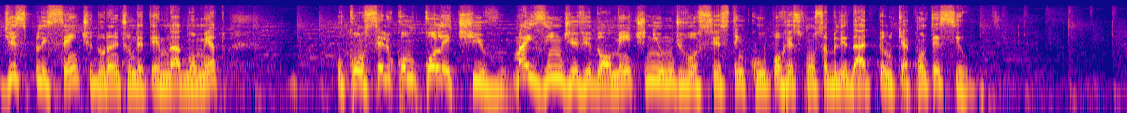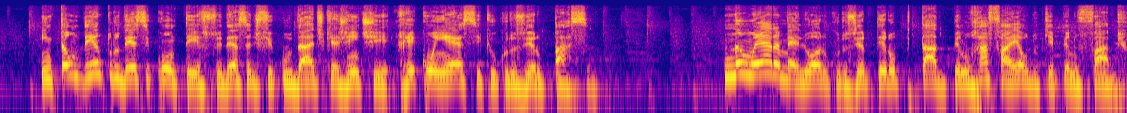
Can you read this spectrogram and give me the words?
displicente durante um determinado momento. O conselho como coletivo, mas individualmente nenhum de vocês tem culpa ou responsabilidade pelo que aconteceu. Então, dentro desse contexto e dessa dificuldade que a gente reconhece que o Cruzeiro passa, não era melhor o Cruzeiro ter optado pelo Rafael do que pelo Fábio?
